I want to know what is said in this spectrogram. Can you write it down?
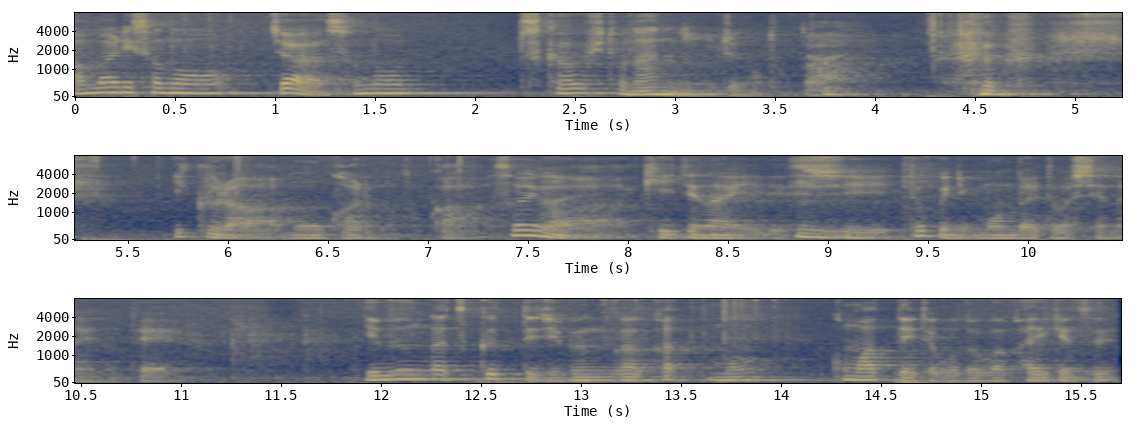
あまりそのじゃあその使う人何人いるのとか、、はい。くら儲かるのとかそういうのは聞いてないですし、特に問題とはしてないので自分が作って自分がかも困っていたことが解決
